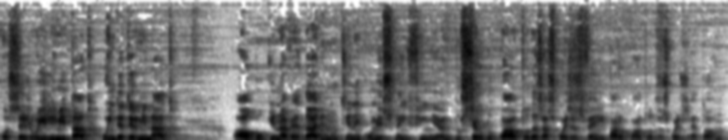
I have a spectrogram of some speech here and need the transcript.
ou seja, o ilimitado, o indeterminado, algo que na verdade não tinha nem começo nem fim, é do seu do qual todas as coisas vêm e para o qual todas as coisas retornam.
